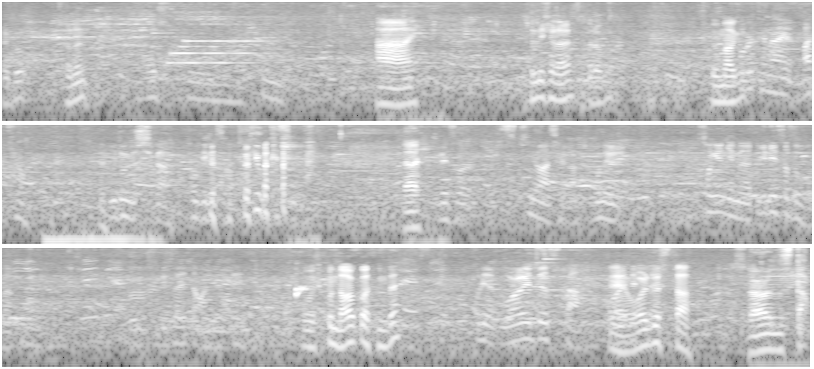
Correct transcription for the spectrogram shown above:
그리고 저는 Ay. 들리시나요, 여러분? 음악이 포르테나의 마티형 이동규 씨가 독일에서 귀국했습니다. 네. 그래서 스피와 제가 오늘 성현이는 일이 있어서 못 왔고 우리 둘이서 일단 왔는데 어, 곧 나올 것 같은데? 우리 월드스타 네, 월드스타. World Star.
